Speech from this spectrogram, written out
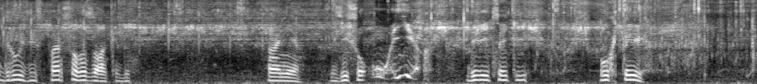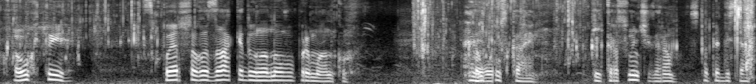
Друзі, з першого закиду. А, ні, зійшов. О, є! Дивіться який. Ух ти! Ух ти! З першого закиду на нову приманку. Відпускаємо. Такий красунчик грам 150.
